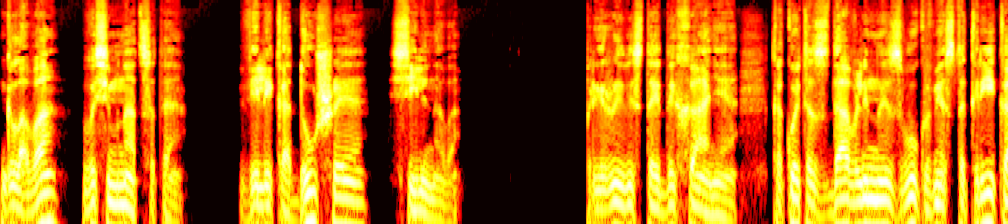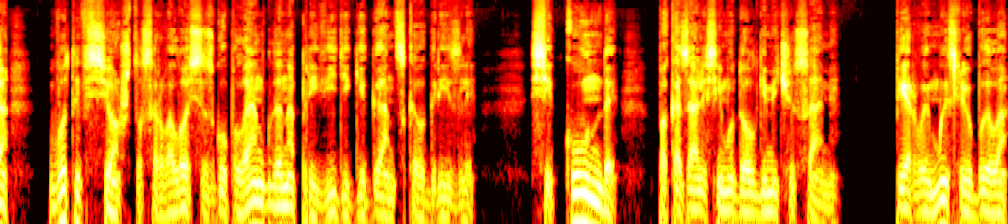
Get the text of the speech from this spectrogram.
Глава 18. Великодушие сильного. Прерывистое дыхание, какой-то сдавленный звук вместо крика — вот и все, что сорвалось из губ Лэнгдона при виде гигантского гризли. Секунды показались ему долгими часами. Первой мыслью было,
